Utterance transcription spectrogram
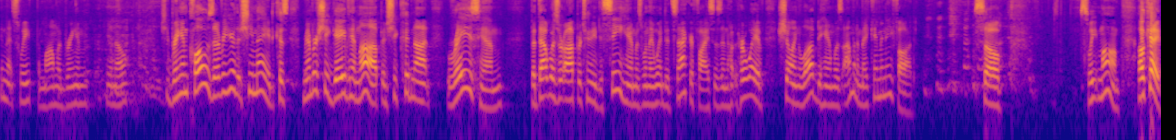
Isn't that sweet? The mom would bring him, you know. She'd bring him clothes every year that she made. Because remember, she gave him up and she could not raise him. But that was her opportunity to see him, is when they went and did sacrifices. And her way of showing love to him was, I'm going to make him an ephod. So, sweet mom. Okay.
